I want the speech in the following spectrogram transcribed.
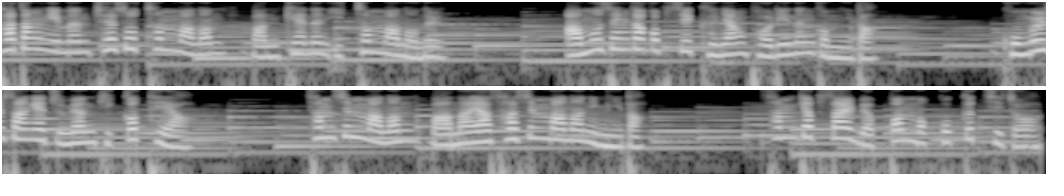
사장님은 최소 천만 원, 많게는 이천만 원을 아무 생각 없이 그냥 버리는 겁니다. 고물상에 주면 기껏해야 30만 원, 많아야 40만 원입니다. 삼겹살 몇 번 먹고 끝이죠.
